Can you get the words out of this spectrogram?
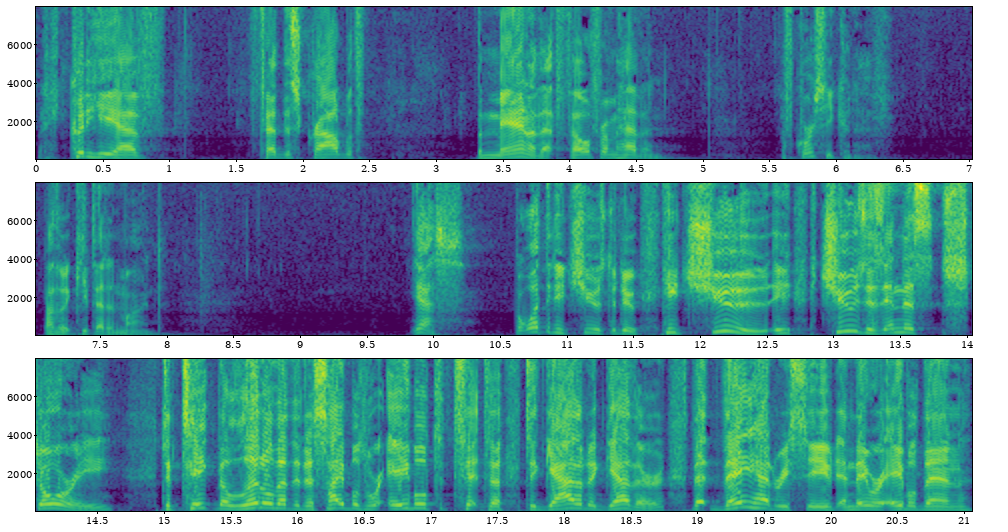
But could he have fed this crowd with the manna that fell from heaven? Of course he could have. By the way, keep that in mind. Yes. But what did he choose to do? He, choose, he chooses in this story to take the little that the disciples were able to, t- to, to gather together that they had received, and they were able then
